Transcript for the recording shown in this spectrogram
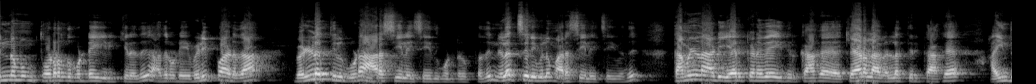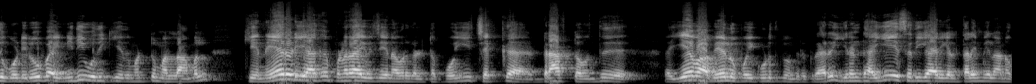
இன்னமும் தொடர்ந்து கொண்டே இருக்கிறது. அதனுடைய வெளிப்பாடு தான் வெள்ளத்தில் கூட அரசியலை செய்து கொண்டிருப்பது நிலச்சரிவிலும் அரசியலை செய்வது. தமிழ்நாடு ஏற்கனவே இதற்காக கேரளா வெள்ளத்திற்காக ஐந்து கோடி ரூபாய் நிதி ஒதுக்கியது மட்டுமல்லாமல் நேரடியாக பினராயி விஜயன் அவர்கள்ட்ட போய் செக்க டிராஃப்டை வந்து ஏவா வேலு போய் கொடுத்துட்டு வந்திருக்கிறாரு. இரண்டு ஐஏஎஸ் அதிகாரிகள் தலைமையிலான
